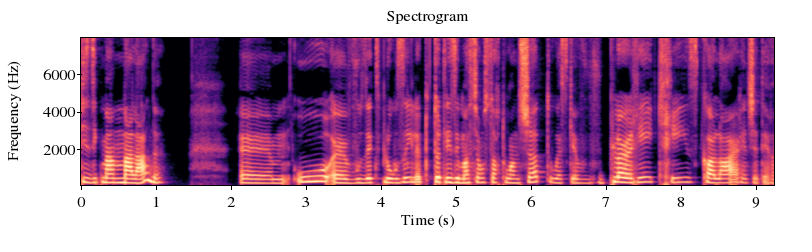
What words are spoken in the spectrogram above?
physiquement malade, euh, ou euh, vous explosez, là, puis toutes les émotions sortent one shot, ou est-ce que vous pleurez, crise, colère, etc.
